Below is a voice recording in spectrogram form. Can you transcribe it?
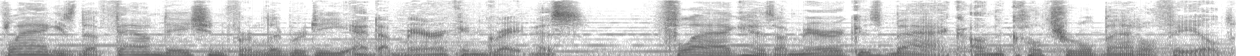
FLAG is the foundation for liberty and American greatness. FLAG has America's back on the cultural battlefield.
